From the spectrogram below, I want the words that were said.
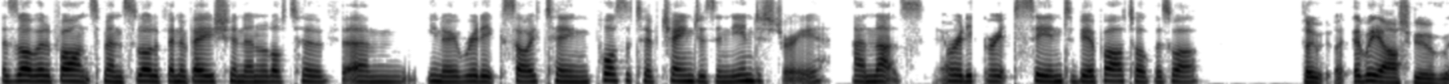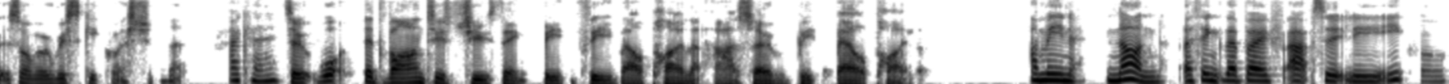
there's a lot of advancements, a lot of innovation, and a lot of um, you know really exciting, positive changes in the industry, and that's yeah. really great to see and to be a part of as well. So let me ask you a sort of a risky question then. Okay. So what advantage do you think being female pilot has over being male pilot? I mean, none. I think they're both absolutely equal.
